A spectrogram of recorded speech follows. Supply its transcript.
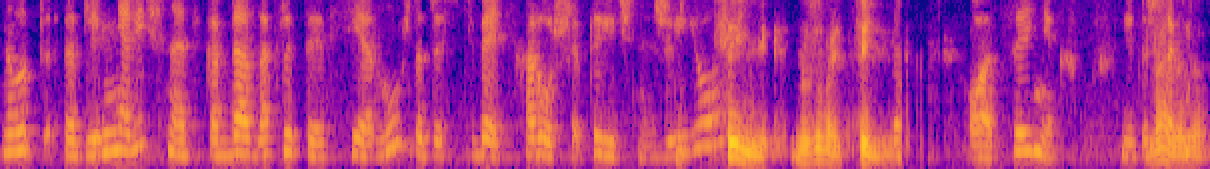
Ну вот э, для меня лично это когда закрыты все нужды, то есть у тебя есть хорошее, приличное жилье. Ценник, называй ценник. Да. О, ценник. Я даже да, так да, да.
